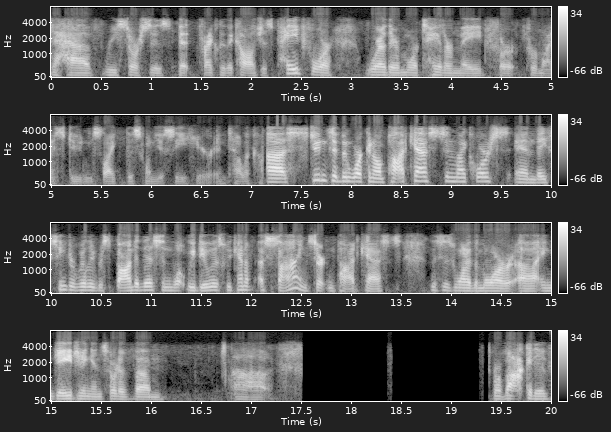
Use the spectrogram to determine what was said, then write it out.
to have resources that frankly the college has paid for where they're more tailor-made for, for my students like this one you see here Intelecom. Uh, students have been working on podcasts in my course and they seem to really respond to this and what we do is we kind of assign certain podcasts. This is one of the more uh, engaging and sort of um, uh, provocative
